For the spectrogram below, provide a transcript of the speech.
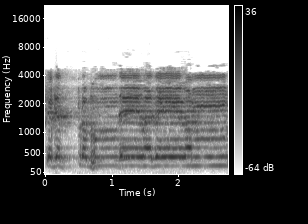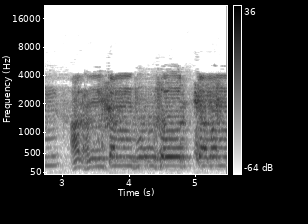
ஜகத்பிரபும் தேவதேவம் அனந்தம் புருஷோத்தமம்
